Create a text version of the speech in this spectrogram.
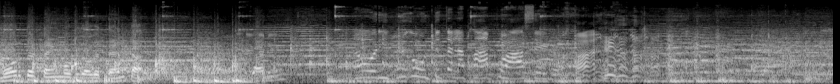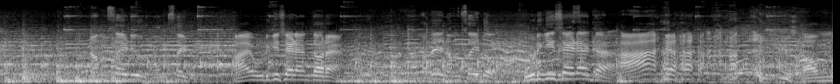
ಮುಹೂರ್ತ ಟೈಮ್ ಮುಗಿದೋಗುತ್ತೆ ಅಂತ. ಹುಡುಗಿ ಸೈಡ್ ಅಂತವ್ರೆ. ಅದೇ ನಮ್ಮ ಸೈಡು ಹುಡುಗಿ ಸೈಡ್ ಅಂತ. ಅಮ್ಮ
